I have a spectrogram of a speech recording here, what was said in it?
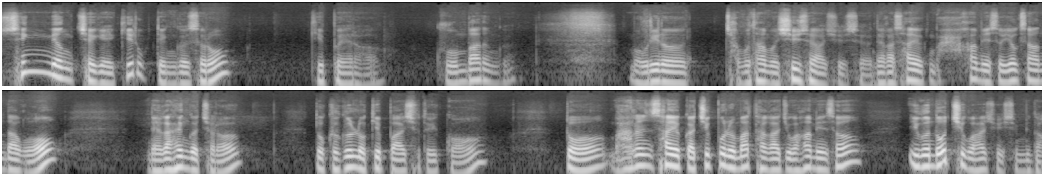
생명책에 기록된 것으로 기뻐해라 구원받은 것. 뭐 우리는 잘못하면 실수할 수 있어요. 내가 사역 막 하면서 역사한다고 내가 한 것처럼 또 그걸로 기뻐할 수도 있고 또 많은 사역과 직분을 맡아가지고 하면서 이거 놓치고 할 수 있습니다.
